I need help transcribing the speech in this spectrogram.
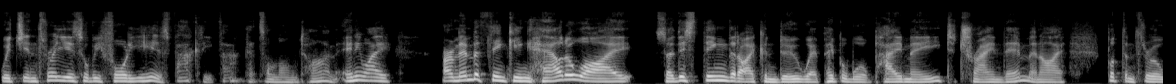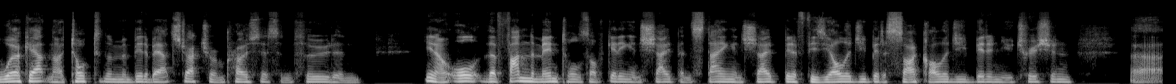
which in three years will be 40 years. Fuckity fuck, that's a long time. Anyway, I remember thinking, how do I? So, this thing that I can do where people will pay me to train them and I put them through a workout and I talk to them a bit about structure and process and food and you know all the fundamentals of getting in shape and staying in shape bit of physiology bit of psychology bit of nutrition uh,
